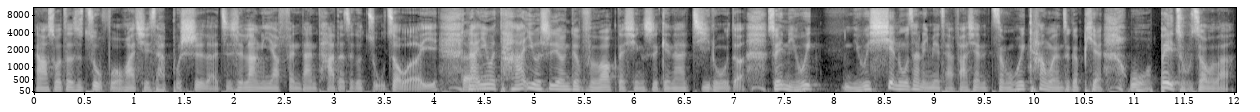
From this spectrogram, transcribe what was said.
然后说这是祝福的话，其实还不是的，只是让你要分担她的这个诅咒而已。那因为她又是用一个 Vlog 的形式给大家记录的，所以你会你会陷入在里面，才发现怎么会看完这个片，我被诅咒了。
